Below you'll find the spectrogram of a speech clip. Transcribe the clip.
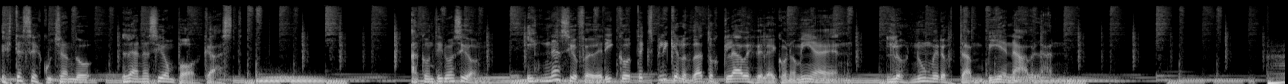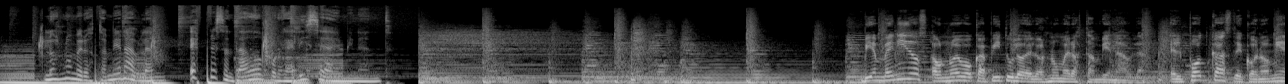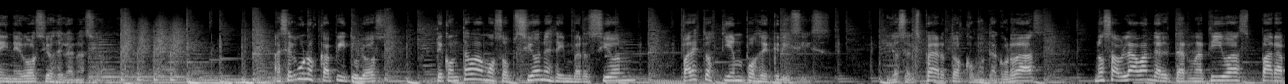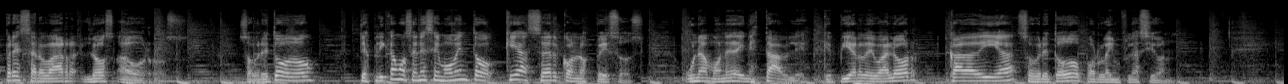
Estás escuchando La Nación Podcast. A continuación, Ignacio Federico te explica los datos claves de la economía en Los números también hablan. Los números también hablan es presentado por Galicia Eminent. Bienvenidos a un nuevo capítulo de Los números también hablan, el podcast de economía y negocios de la nación. Hace algunos capítulos te contábamos opciones de inversión para estos tiempos de crisis. Y los expertos, como te acordás, nos hablaban de alternativas para preservar los ahorros. Sobre todo, te explicamos en ese momento qué hacer con los pesos, una moneda inestable que pierde valor cada día, sobre todo por la inflación.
